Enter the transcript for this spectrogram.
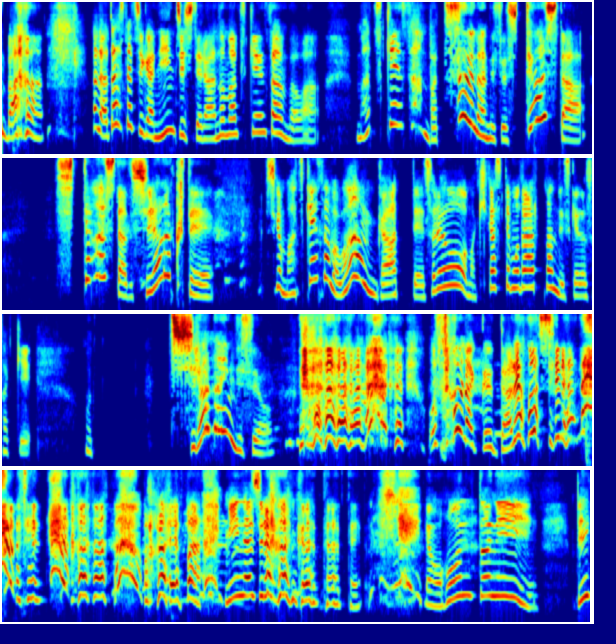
ンバ。まだ私たちが認知してるあのマツケンサンバはマツケンサンバ2なんですよ。知ってました？知ってました？知らなくて。しかもマツケンサンバ1があって、それをま聞かせてもらったんですけど、さっき。もう知らないんですよ。おそらく誰も知らない。ほら、やっぱみんな知らなかったって。いやもう本当にびっ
